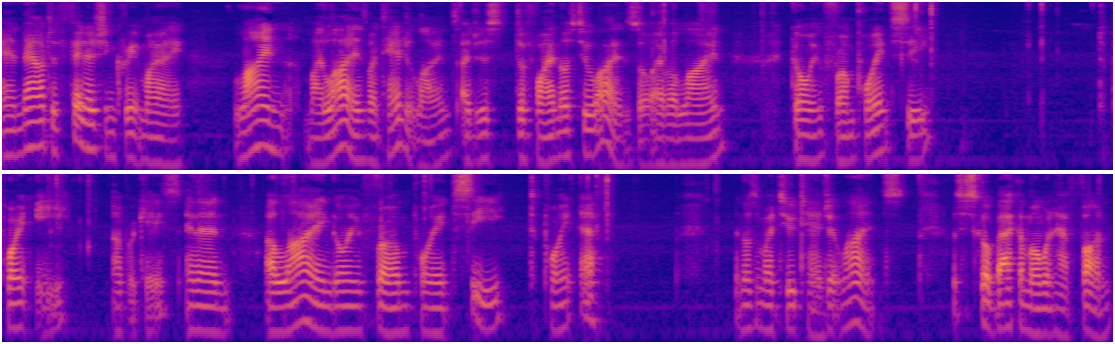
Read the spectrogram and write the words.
And now to finish and create my line, my lines, my tangent lines, I just define those two lines. So I have a line going from point C to point E, uppercase, and then a line going from point C to point F. And those are my two tangent lines. Let's just go back a moment and have fun.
